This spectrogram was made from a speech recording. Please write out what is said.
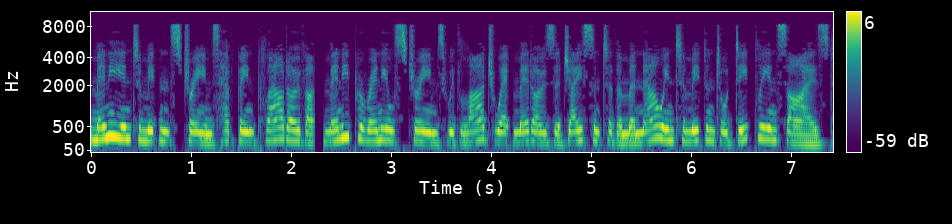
Many intermittent streams have been plowed over, many perennial streams with large wet meadows adjacent to them are now intermittent or deeply incised.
